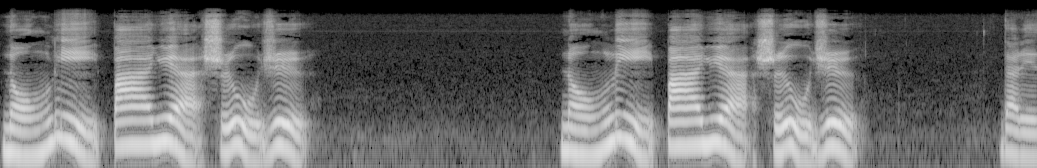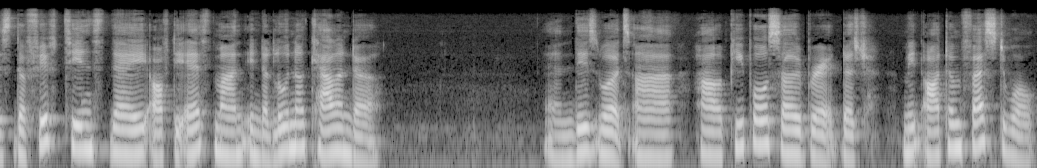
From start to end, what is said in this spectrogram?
农历八月十五日。农历八月十五日。That is the 15th day of the eighth month in the lunar calendar. And these words are how people celebrate the Mid Autumn Festival.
